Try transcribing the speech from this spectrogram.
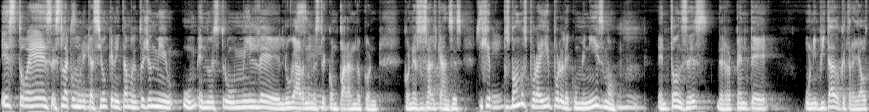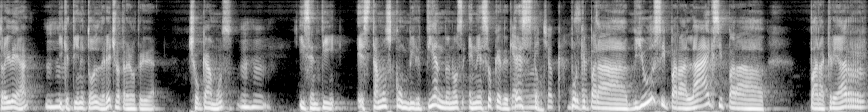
Esto es, es la comunicación que necesitamos. Entonces yo en, mi, en nuestro humilde lugar, no me estoy comparando con, con esos alcances, dije, pues vamos por ahí, por el ecumenismo. Entonces, de repente un invitado que traía otra idea y que tiene todo el derecho a traer otra idea. Chocamos y sentí, estamos convirtiéndonos en eso que detesto. porque para views y para likes y para, para crear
